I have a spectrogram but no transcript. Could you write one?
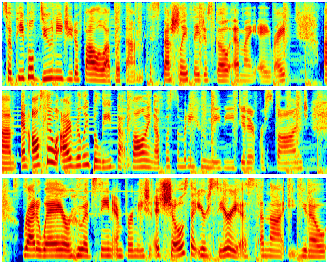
So people do need you to follow up with them, especially if they just go MIA, right? Um, and also, I really believe that following up with somebody who maybe didn't respond right away or who had seen information, it shows that you're serious and that, you know,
